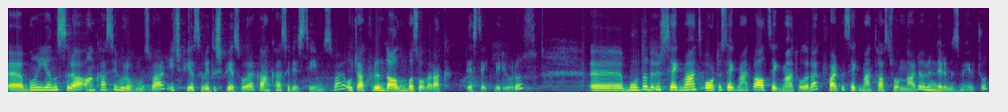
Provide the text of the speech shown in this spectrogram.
Ee, Bunun yanı sıra Ankasya grubumuz var. İç piyasa ve dış piyasa olarak Ankasya desteğimiz var. Ocak fırın dağılım baz olarak destek veriyoruz. Ee, Burada da üst segment, orta segment ve alt segment olarak farklı segmentasyonlarda ürünlerimiz mevcut.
